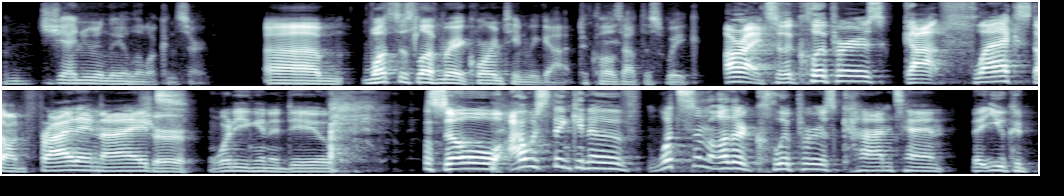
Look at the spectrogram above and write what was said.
I'm genuinely a little concerned. Um, what's this love Mary quarantine we got to close out this week? All right, so the Clippers got flexed on Friday night. Sure. What are you gonna do? so I was thinking of what's some other Clippers content that you could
